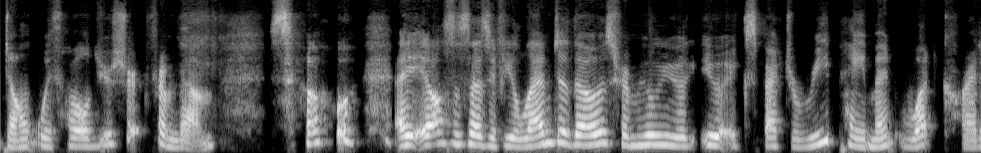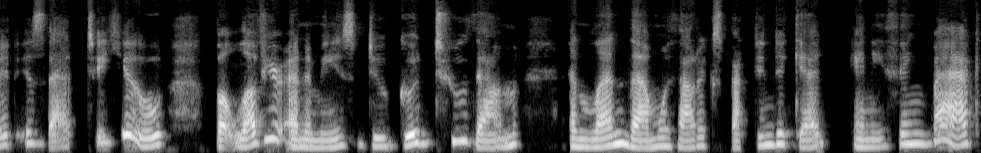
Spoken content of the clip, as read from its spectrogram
don't withhold your shirt from them. So it also says if you lend to those from whom you, you expect repayment, what credit is that to you? But love your enemies, do good to them, and lend them without expecting to get anything back,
